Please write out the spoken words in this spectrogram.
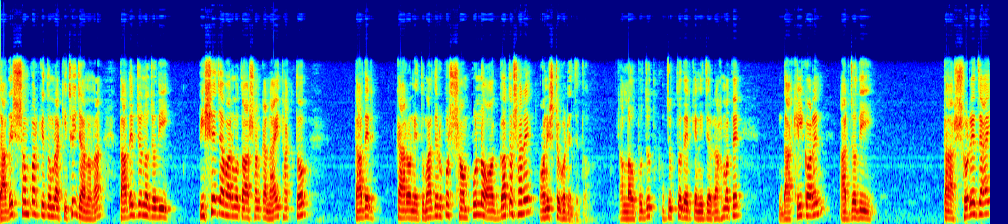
যাদের সম্পর্কে তোমরা কিছুই জানো না, তাদের জন্য যদি পিষে যাবার মতো আশঙ্কা নাই থাকতো, তাদের কারণে তোমাদের উপর সম্পূর্ণ অজ্ঞাতসারে অনিষ্ট ঘটে যেত। আল্লাহ উপযুক্তদেরকে নিজের রহমতে দাখিল করেন, আর যদি তা সরে যায়,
